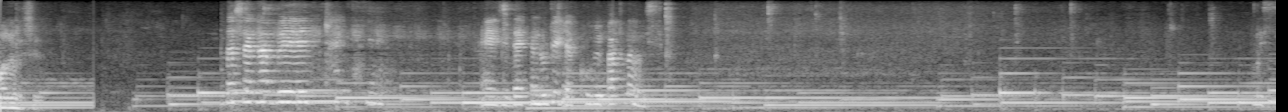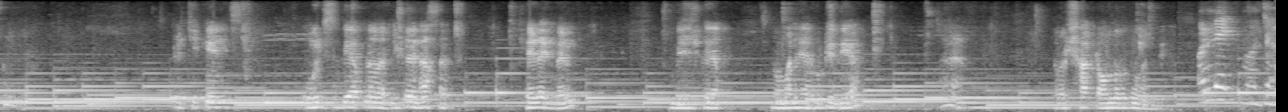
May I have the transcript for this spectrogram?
মজা হয়েছে তাসা খাবে। এই যে দেখেন রুটিটা খুবই পাতলা হয়েছে। চিকেন উইংস দিয়ে আপনারা বিকেলে নাস্তা খেয়ে দেখবেন। বিশেষ করে মানে রুটি দিয়ে। হ্যাঁ এবার স্বাদটা অন্যরকম অনেক মজা।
